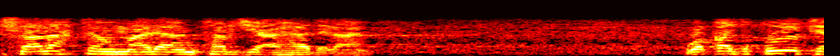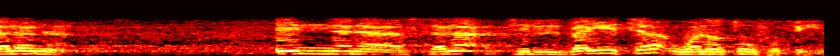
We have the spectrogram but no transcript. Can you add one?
صالحتهم على أن ترجع هذا العام. وقد قلت لنا إننا سنأتي البيت ونطوف به.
